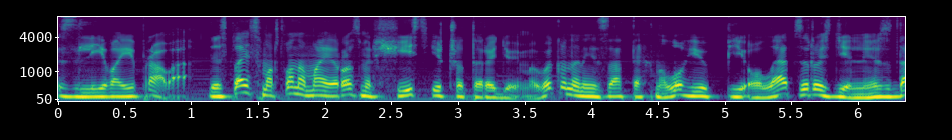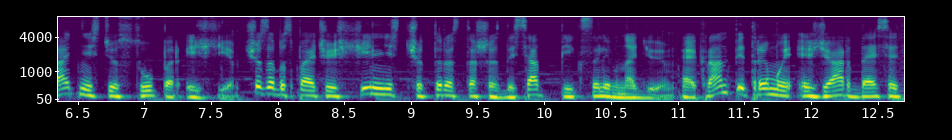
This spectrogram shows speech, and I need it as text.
зліва і права. Дисплей смартфона має розмір 6,4 дюйми, виконаний за технологією POLED з роздільною здатністю Super HD, що забезпечує щільність 460 пікселів на дюйм. Екран підтримує HDR 10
